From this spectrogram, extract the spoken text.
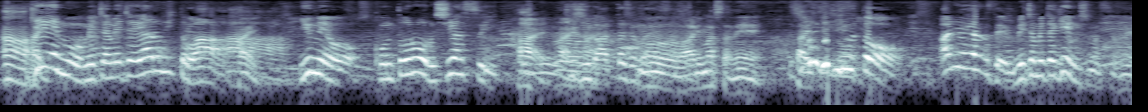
あーはい。ゲームをめちゃめちゃやる人は、は夢をコントロールしやすいっていうはい記事があったじゃないですか、うんありましたね。それで言うと有吉博士めちゃめちゃゲームしますよね。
